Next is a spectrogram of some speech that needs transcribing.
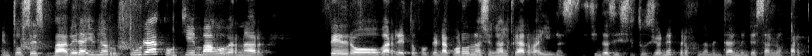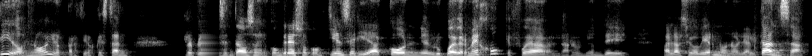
Entonces, va a haber ahí una ruptura con quién va a gobernar Pedro Barreto, porque en el Acuerdo Nacional, claro, hay unas distintas instituciones, pero fundamentalmente están los partidos, ¿no? Y los partidos que están representados en el Congreso, ¿con quién sería? Con el grupo de Bermejo, que fue a la reunión de Palacio de Gobierno, no le alcanza.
